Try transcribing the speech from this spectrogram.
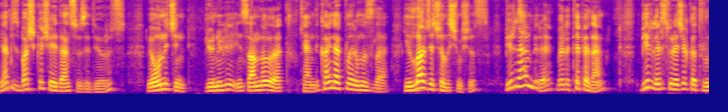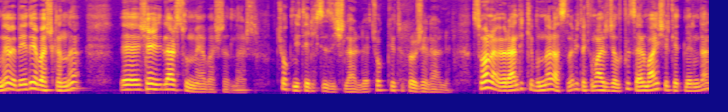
Ya biz başka şeyden söz ediyoruz ve onun için gönüllü insanlar olarak kendi kaynaklarımızla yıllarca çalışmışız. Birdenbire böyle tepeden birileri sürece katılmaya ve belediye başkanına e, şeyler sunmaya başladılar. Çok niteliksiz işlerle, çok kötü projelerle. Sonra öğrendik ki bunlar aslında bir takım ayrıcalıklı sermaye şirketlerinden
